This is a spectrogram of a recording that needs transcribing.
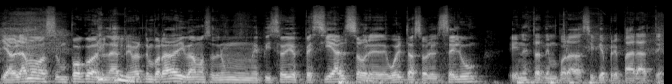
Y hablamos un poco en la primera temporada y vamos a tener un episodio especial sobre de vuelta sobre el celu en esta temporada, así que prepárate.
